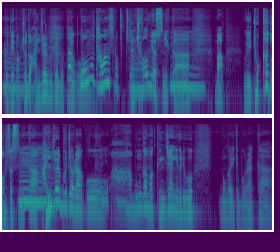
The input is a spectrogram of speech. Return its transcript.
그때 막 어. 저도 안절부절 아, 못하고 너무 당황스럽죠. 전 처음이었으니까 음. 막 이게 조카도 없었으니까 음. 안절부절하고 아 뭔가 막 굉장히 그리고 뭔가 이렇게 뭐랄까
